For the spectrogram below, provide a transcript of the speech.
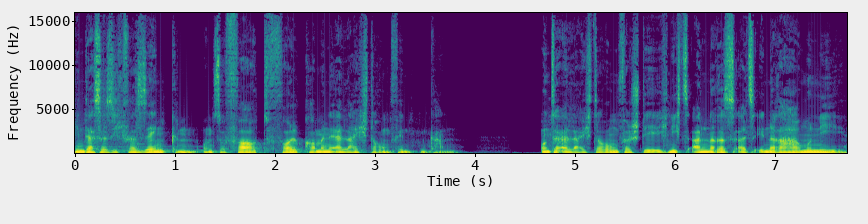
in das er sich versenken und sofort vollkommene Erleichterung finden kann. Unter Erleichterung verstehe ich nichts anderes als innere Harmonie.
